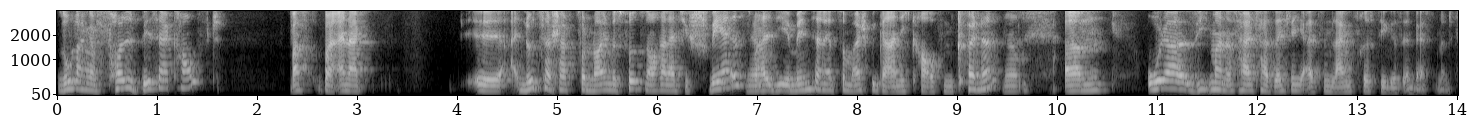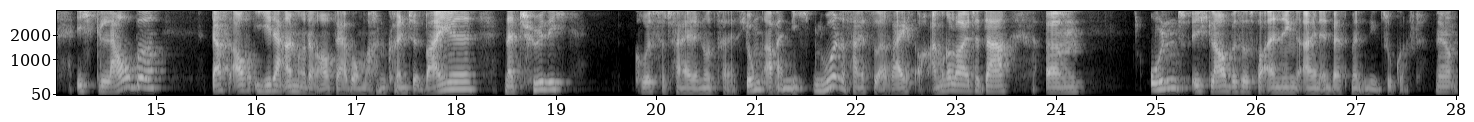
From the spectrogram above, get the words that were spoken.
so lange voll, bis er kauft? Was bei einer äh, Nutzerschaft von 9 bis 14 auch relativ schwer ist, Ja. weil die im Internet zum Beispiel gar nicht kaufen können. Ja. Ähm, oder sieht man es halt tatsächlich als ein langfristiges Investment? Ich glaube, dass auch jeder andere darauf Werbung machen könnte, weil natürlich größte Teil der Nutzer ist jung, aber nicht nur. Das heißt, du erreichst auch andere Leute da. Ähm, und ich glaube, es ist vor allen Dingen ein Investment in die Zukunft. Ja,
